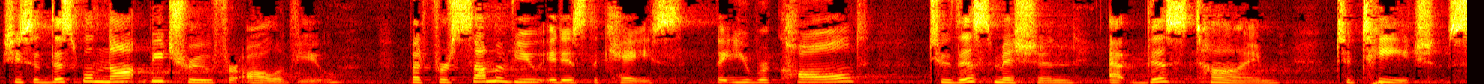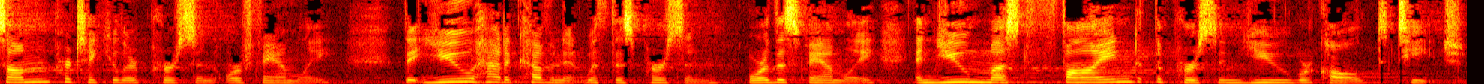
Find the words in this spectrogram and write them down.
she said, This will not be true for all of you, but for some of you it is the case that you were called to this mission at this time to teach some particular person or family that you had a covenant with this person or this family, and you must find the person you were called to teach.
